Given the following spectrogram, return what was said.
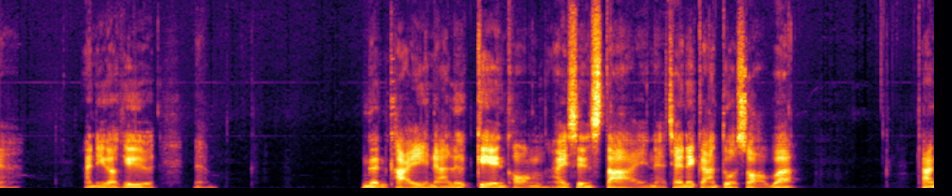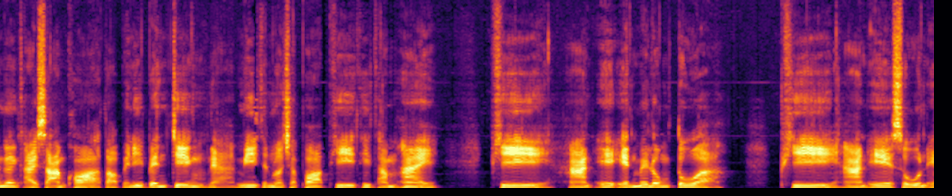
นะอันนี้ก็คือนะเงื่อนไขนะหรือเกณฑ์ของไอเซนสไตน์นะใช้ในการตรวจสอบว่า ถ้าเงื่อนไข 3 ข้อต่อไปนี้เป็นจริงนะมีจำนวนเฉพาะ p ที่ทำให้ p หาร an ไม่ลงตัว p หาร a 0 a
